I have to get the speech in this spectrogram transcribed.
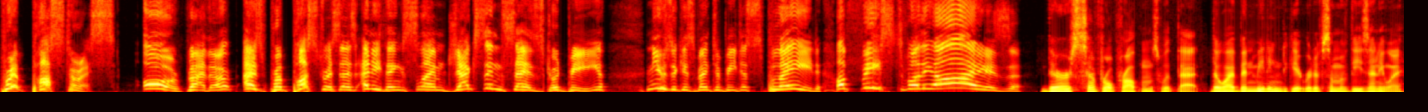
Preposterous! Or rather, as preposterous as anything Slam Jackson says could be. Music is meant to be displayed, a feast for the eyes! There are several problems with that, though I've been meaning to get rid of some of these anyway.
